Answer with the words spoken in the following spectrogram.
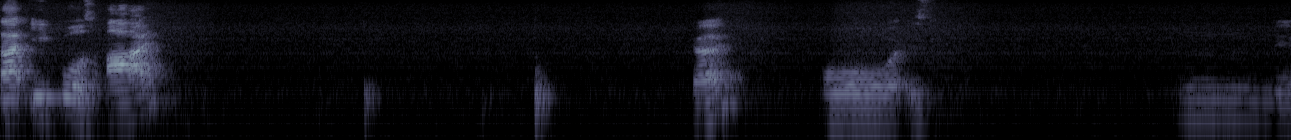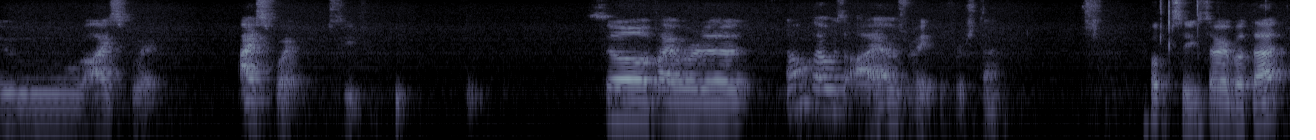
that equals i. Okay? Or is new i squared. i squared, excuse me. So if I were to, oh, that was i, I was right the first time. Oopsie, sorry about that.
